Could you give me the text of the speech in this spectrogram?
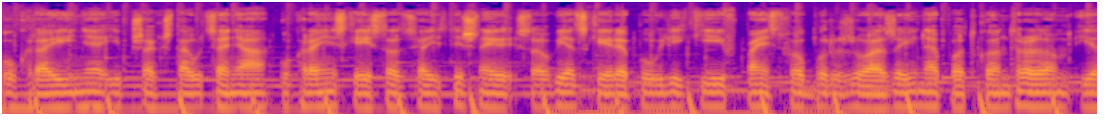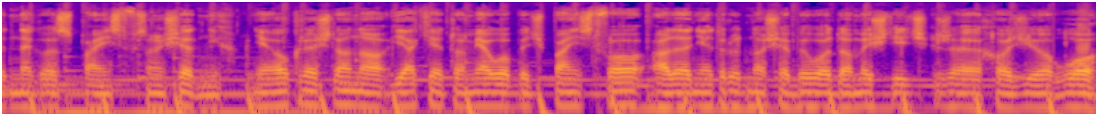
Ukrainie i przekształcenia Ukraińskiej Socjalistycznej Sowieckiej Republiki w państwo burżuazyjne pod kontrolą jednego z państw sąsiednich. Nie określono, jakie to miało być państwo, ale nie trudno się było domyślić, że chodzi o Ło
